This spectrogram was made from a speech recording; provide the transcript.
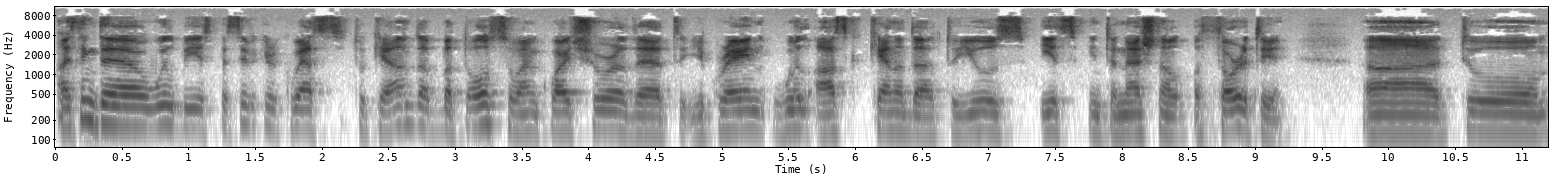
I think there will be specific requests to Canada, but also I'm quite sure that Ukraine will ask Canada to use its international authority uh, to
